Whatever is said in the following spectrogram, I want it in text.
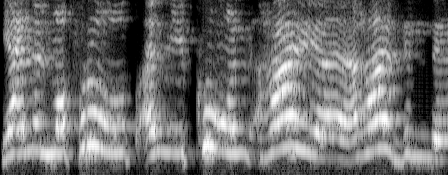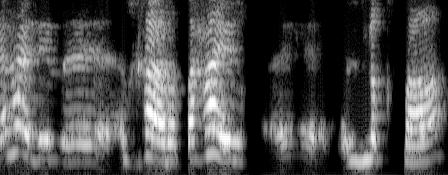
يعني المفروض أن يكون هاي هذه هذه الخارطة هاي النقطة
